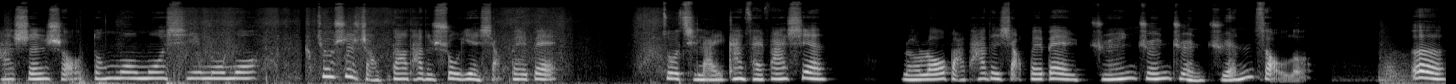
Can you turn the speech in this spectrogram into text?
他伸手东摸摸西摸摸，就是找不到他的树叶小贝贝。坐起来一看，才发现柔柔把他的小贝贝卷卷卷卷走了。嗯，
